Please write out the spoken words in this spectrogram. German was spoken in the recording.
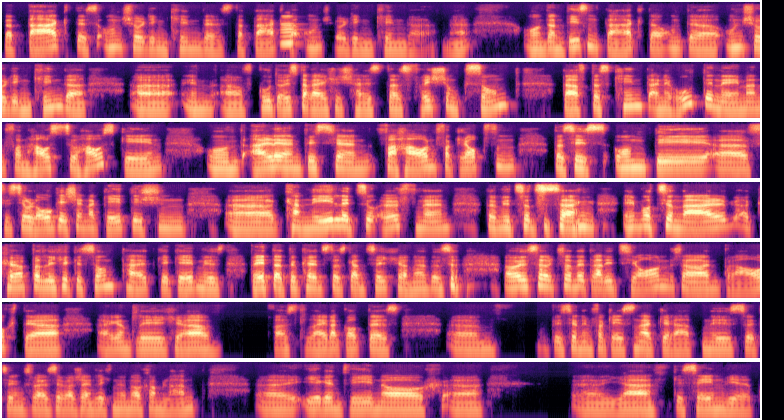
der Tag des unschuldigen Kindes, der Tag der unschuldigen Kinder. Ne? Und an diesem Tag der, der unschuldigen Kinder, äh, in, auf gut österreichisch heißt das frisch und gesund, darf das Kind eine Route nehmen, von Haus zu Haus gehen und alle ein bisschen verhauen, verklopfen. Das ist, um die äh, physiologisch-energetischen äh, Kanäle zu öffnen, damit sozusagen emotional äh, körperliche Gesundheit gegeben ist. Peter, du kennst das ganz sicher. Ne? Das, aber es ist halt so eine Tradition, so ein Brauch, der eigentlich ja, fast leider Gottes ähm, ein bisschen in Vergessenheit geraten ist, beziehungsweise wahrscheinlich nur noch am Land äh, irgendwie noch äh, äh, ja, gesehen wird.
